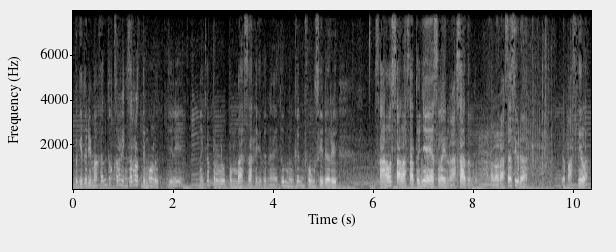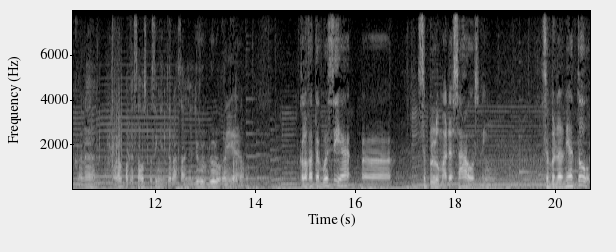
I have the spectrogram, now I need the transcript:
Begitu dimakan tuh kering seret di mulut. Jadi mereka perlu pembasah gitu. Nah, itu mungkin fungsi dari saus salah satunya ya selain rasa tentu. Hmm. Kalau rasa sih udah udah pasti lah karena orang pakai saus pasti ngincer rasanya juga dulu kan Iya. pertama. Kalau kata gue sih ya eh, sebelum ada saus nih, Hmm. sebenarnya tuh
